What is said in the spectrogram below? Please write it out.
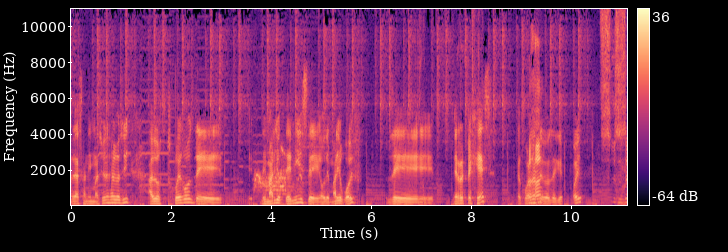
las animaciones, algo así, a los juegos de, de Mario Tennis de, o de Mario Golf, de RPGs. ¿Te acuerdas Ajá. de los de Game Boy? Sí, sí, sí.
